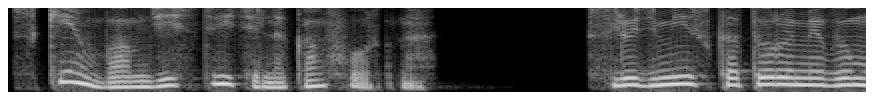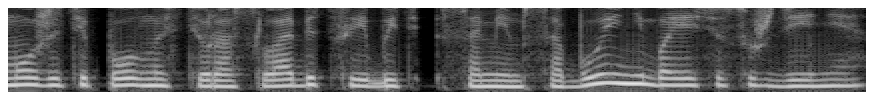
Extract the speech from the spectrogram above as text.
С кем вам действительно комфортно? С людьми, с которыми вы можете полностью расслабиться и быть самим собой, не боясь осуждения?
